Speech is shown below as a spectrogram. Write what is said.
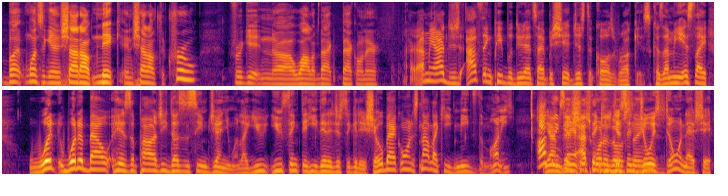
but once again, shout out Nick and shout out the crew for getting uh Wilder back back on there. I mean, I just I think people do that type of shit just to cause ruckus. Cause I mean, it's like, what what about his apology doesn't seem genuine? Like you you think that he did it just to get his show back on? It's not like he needs the money. I You know what think I'm saying? I think he just those enjoys doing that shit.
